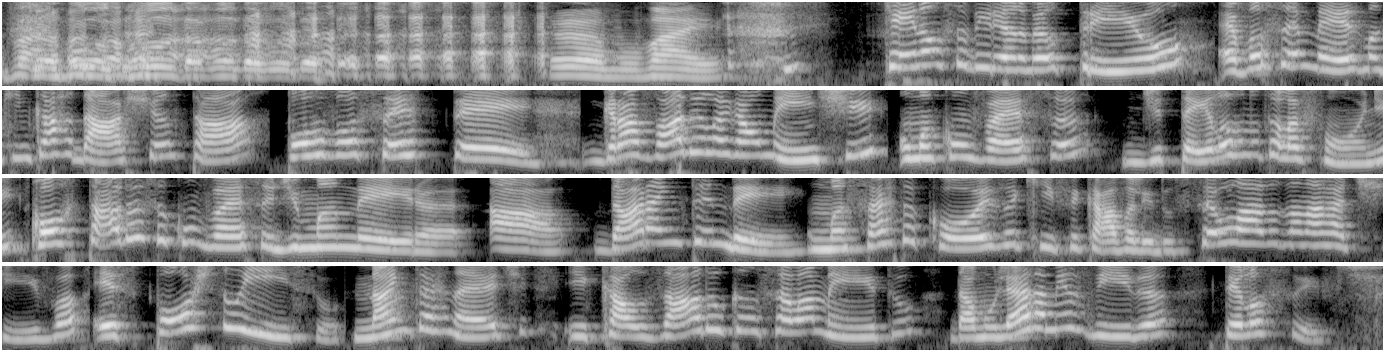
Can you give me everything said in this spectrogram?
Vai, Muda, muda, muda, muda. amo, vai. Quem não subiria no meu trio é você mesma, Kim Kardashian, tá? Por você ter gravado ilegalmente uma conversa de Taylor no telefone, cortado essa conversa de maneira a dar a entender uma certa coisa que ficava ali do seu lado da narrativa, exposto isso na internet e causado o cancelamento da mulher da minha vida, Taylor Swift.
